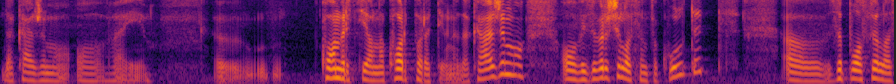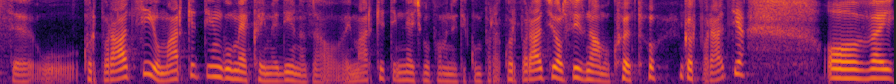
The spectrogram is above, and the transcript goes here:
da kažemo, ovaj, komercijalna, korporativna, da kažemo. Ovaj, završila sam fakultet, zaposlila se u korporaciji, u marketingu, Meka i Medina za ovaj marketing, nećemo pomenuti korporaciju, ali svi znamo koja je to korporacija. Ovaj,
